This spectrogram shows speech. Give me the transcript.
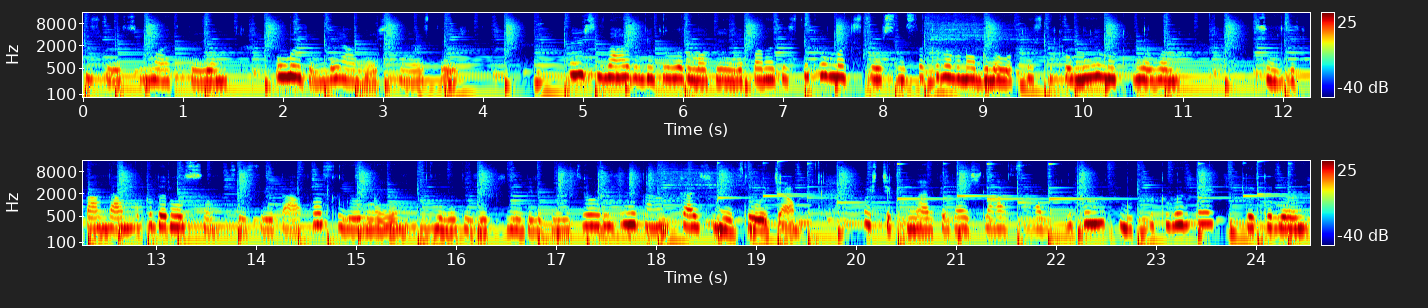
sizlere sunmaktayım. Umarım beğenmişsinizdir. Eğer sizler de videolarımı beğenip bana destek olmak istiyorsanız kanalıma abone olup destek olmayı unutmayalım. Şimdilik benden bu kadar olsun. Sizleri daha fazla yormayın. Yine de yepyeni bir video yeniden karşınızda olacağım. Hoşçakalın arkadaşlar. Sağlıklı kalın, mutlu kalın, takipte kalın.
